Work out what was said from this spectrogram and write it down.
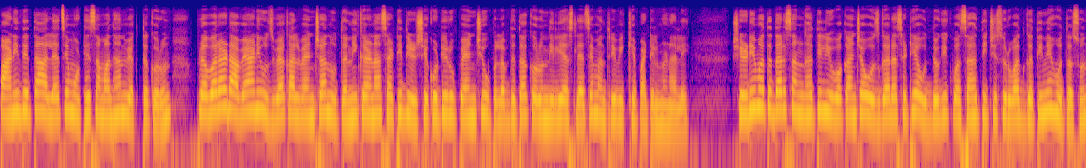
पाणी देता आल्याचे मोठे समाधान व्यक्त करून प्रवरा डाव्या आणि उजव्या कालव्यांच्या नूतनीकरणासाठी दीडशे कोटी रुपयांची उपलब्धता करून दिली असल्याचे मंत्री विखे पाटील म्हणाले. शिर्डी मतदारसंघातील युवकांच्या रोजगारासाठी औद्योगिक वसाहतीची सुरुवात गतीने होत असून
